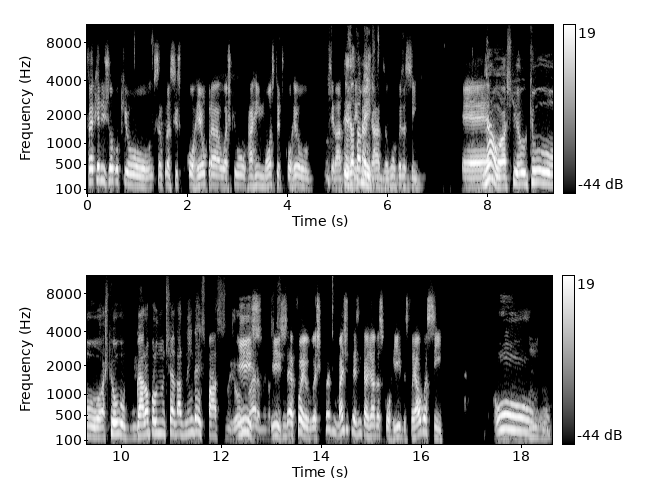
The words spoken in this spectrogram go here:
Foi aquele jogo que o São Francisco correu para, acho que o Raheem Mostert correu, sei lá, 300 Exatamente. Alguma coisa assim. É... Não, acho que, o, que o acho que o Garoppolo não tinha dado nem 10 passos no jogo. Isso, um isso. Assim? É, foi, acho que foi mais de 300 jardas corridas, foi algo assim. O, uhum.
